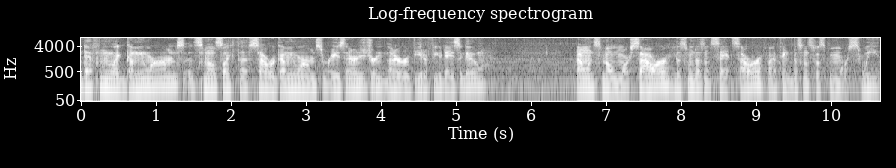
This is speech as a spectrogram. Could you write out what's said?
Definitely like gummy worms. It smells like the sour gummy worms raised energy drink that I reviewed a few days ago. That one smelled more sour. This one doesn't say it's sour. I think this one's supposed to be more sweet.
